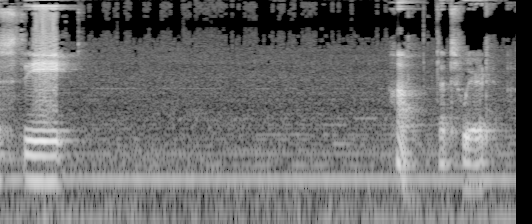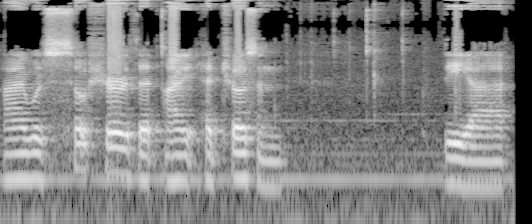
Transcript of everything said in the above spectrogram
the... Huh, that's weird. I was so sure that I had chosen the, uh...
